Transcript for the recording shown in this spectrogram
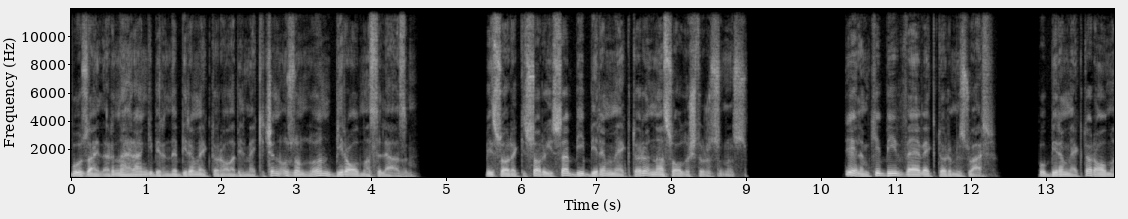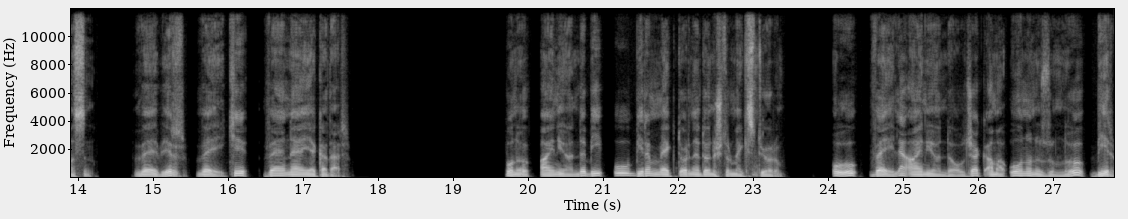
Bu uzayların herhangi birinde birim vektörü olabilmek için uzunluğun 1 olması lazım. Bir sonraki soru ise bir birim vektörü nasıl oluşturursunuz? Diyelim ki bir v vektörümüz var. Bu birim vektör olmasın. v1, v2, vn'ye kadar. Bunu aynı yönde bir u birim vektörüne dönüştürmek istiyorum. u, v ile aynı yönde olacak ama u'nun uzunluğu 1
